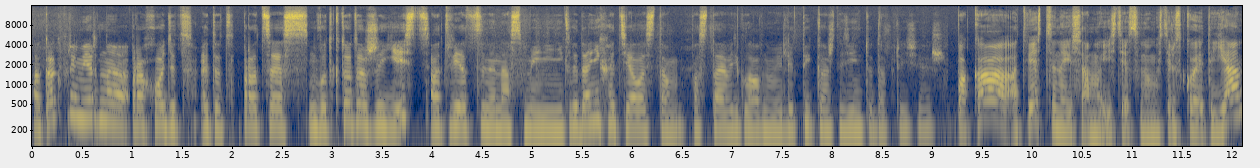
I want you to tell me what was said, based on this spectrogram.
А как примерно проходит этот процесс? Вот кто-то же есть ответственный на смене, никогда не хотелось там поставить главного, или ты каждый день туда приезжаешь? Пока ответственная и самая естественная в мастерской это я.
